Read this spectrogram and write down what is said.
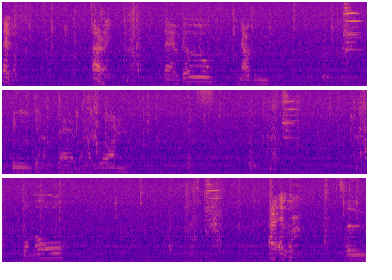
There we go. Alright. There we go. Now we can thingy get up there one by one. Let's one more. Alright, there we go. Boom.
